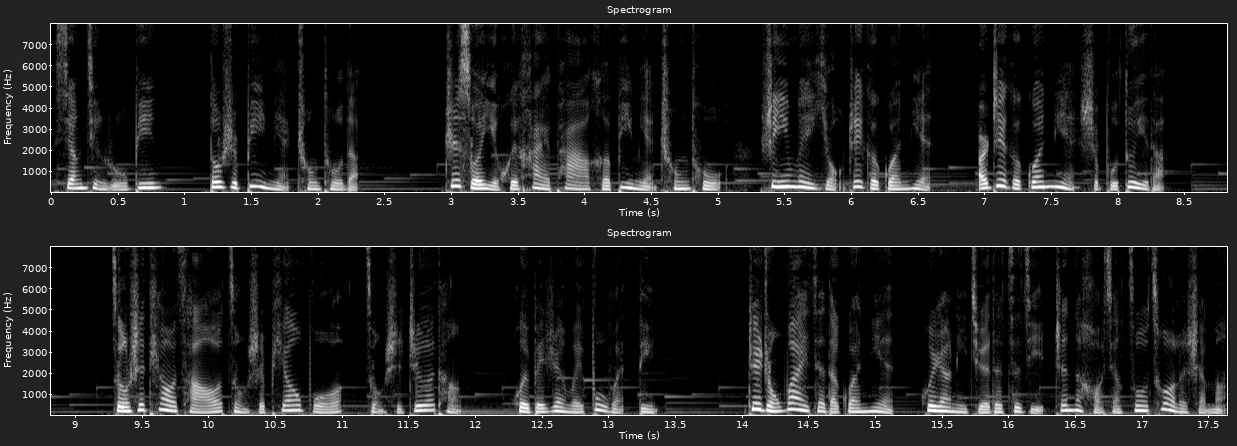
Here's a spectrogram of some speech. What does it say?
相敬如宾，都是避免冲突的。之所以会害怕和避免冲突，是因为有这个观念，而这个观念是不对的。总是跳槽，总是漂泊，总是折腾，会被认为不稳定。这种外在的观念会让你觉得自己真的好像做错了什么，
